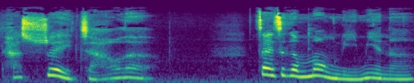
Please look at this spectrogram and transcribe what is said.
它睡着了。在这个梦里面呢，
